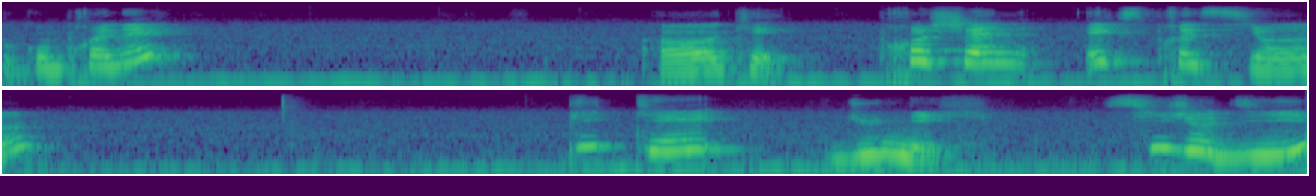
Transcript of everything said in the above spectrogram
Vous comprenez? Ok. Prochaine expression. Piquer du nez. Si je dis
